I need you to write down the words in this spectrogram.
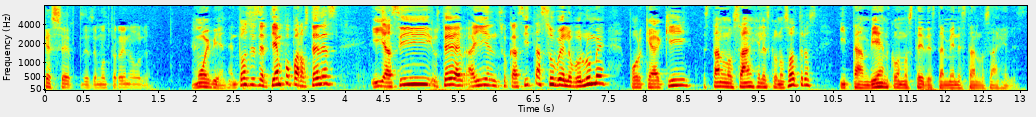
GESET desde Monterrey, Nuevo. Muy bien, entonces el tiempo para ustedes y así usted ahí en su casita sube el volumen porque aquí están los ángeles con nosotros y también con ustedes también están los ángeles.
